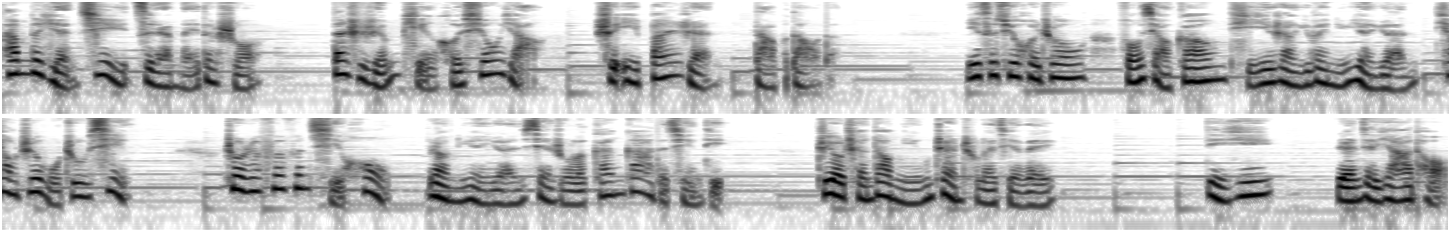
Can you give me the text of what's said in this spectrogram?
他们的演技自然没得说，但是人品和修养是一般人达不到的。一次聚会中，冯小刚提议让一位女演员跳支舞助兴，众人纷纷起哄。让女演员陷入了尴尬的境地，只有陈道明站出来解围。第一，人家丫头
